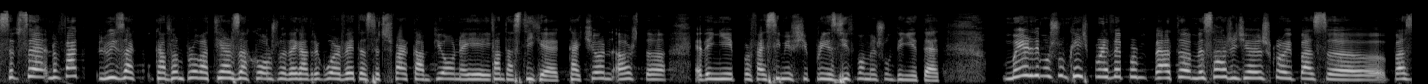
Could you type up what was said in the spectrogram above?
sepse në fakt... Luiza ka dhënë prova të jashtëzakonshme dhe ka treguar veten se çfarë kampioneje fantastike ka qenë, është edhe një përfaqësim i Shqipërisë gjithmonë me shumë dinjitet. Më erdhi më shumë keq për edhe për atë mesazhin që ajo shkroi pas pas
